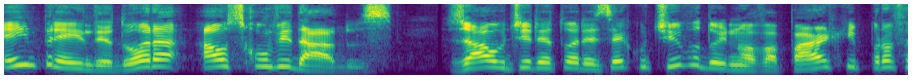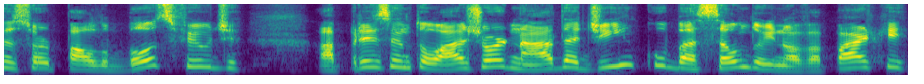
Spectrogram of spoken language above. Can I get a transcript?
Empreendedora aos convidados. Já o diretor executivo do Inova Park, professor Paulo Bosfield, apresentou a jornada de incubação do Inova Park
